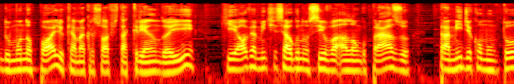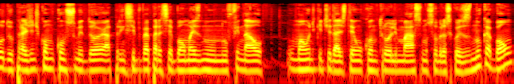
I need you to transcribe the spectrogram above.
do monopólio que a Microsoft está criando aí, que obviamente isso é algo nocivo a longo prazo, pra mídia como um todo, pra gente como consumidor, a princípio vai parecer bom, mas no, no final uma única entidade ter um controle máximo sobre as coisas nunca é bom.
